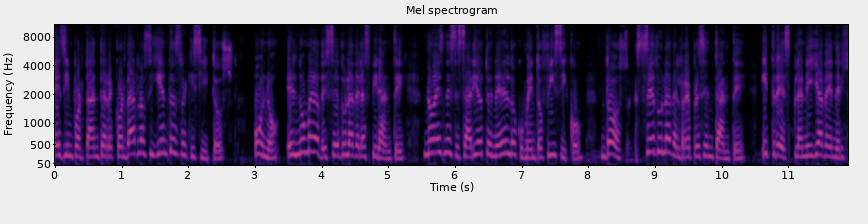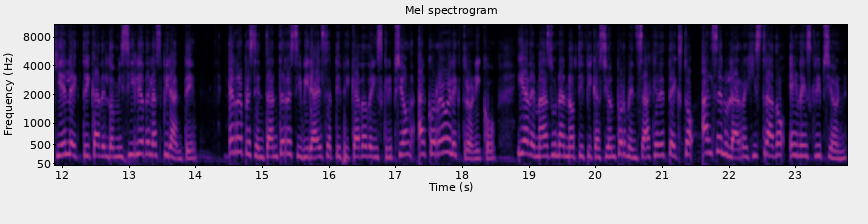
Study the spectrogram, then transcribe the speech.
Es importante recordar los siguientes requisitos. 1. El número de cédula del aspirante. No es necesario tener el documento físico. 2. Cédula del representante. Y 3. Planilla de energía eléctrica del domicilio del aspirante. El representante recibirá el certificado de inscripción al correo electrónico y además una notificación por mensaje de texto al celular registrado en la inscripción.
